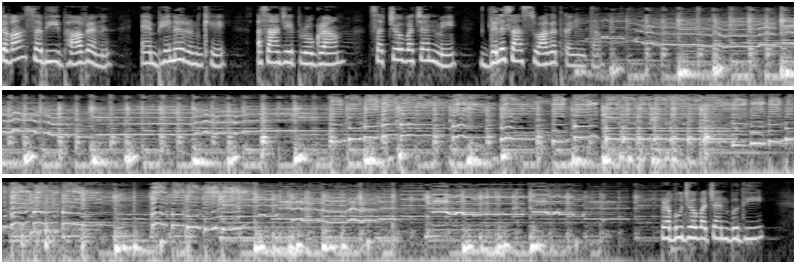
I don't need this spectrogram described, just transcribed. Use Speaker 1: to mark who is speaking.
Speaker 1: तव्हां सभी भाउरनि ऐं भेनरुनि खे असांजे प्रोग्राम सचो वचन में दिल सां स्वागत कयूं था प्रभु जो वचन बुधी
